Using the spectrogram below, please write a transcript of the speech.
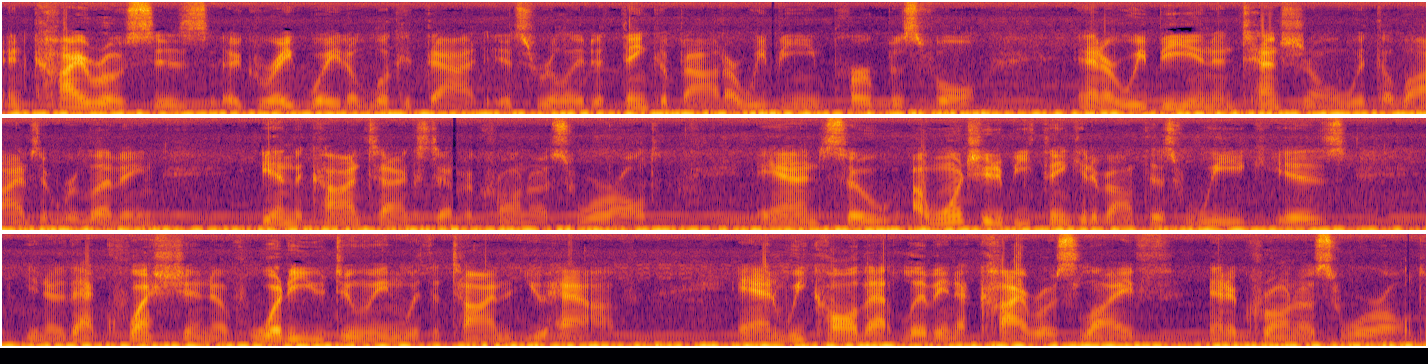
And Kairos is a great way to look at that. It's really to think about are we being purposeful and are we being intentional with the lives that we're living? in the context of a Chronos world. And so I want you to be thinking about this week is, you know, that question of what are you doing with the time that you have? And we call that living a Kairos life in a Chronos world.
